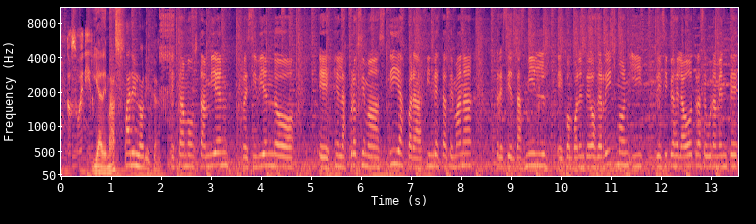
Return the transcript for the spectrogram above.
Lindo souvenir. Y además, Paren la oreja. Estamos también recibiendo eh, en los próximos días, para fin de esta semana, 300.000 eh, componente 2 de Richmond y principios de la otra, seguramente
